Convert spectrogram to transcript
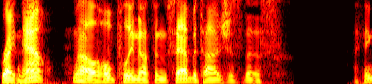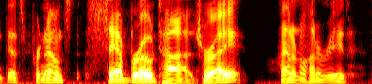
right now. Well, hopefully nothing sabotages this. I think that's pronounced sabrotage, right? I don't know how to read.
